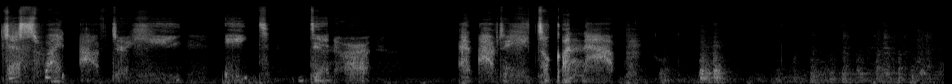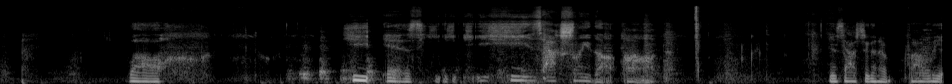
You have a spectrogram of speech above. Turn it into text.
Just right after he ate dinner and after he took a nap. Well, he is. He, he, he's actually the um. He's actually gonna probably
